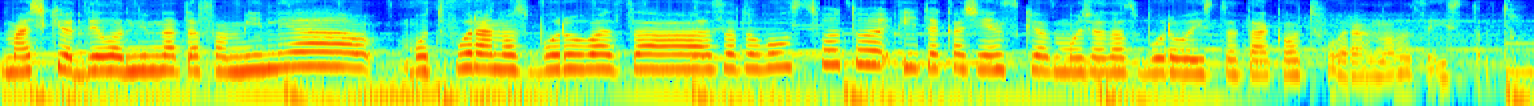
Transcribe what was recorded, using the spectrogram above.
машкиот дел од нивната фамилија отворено зборува за задоволството и дека женскиот може да зборува исто така отворено за истото.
